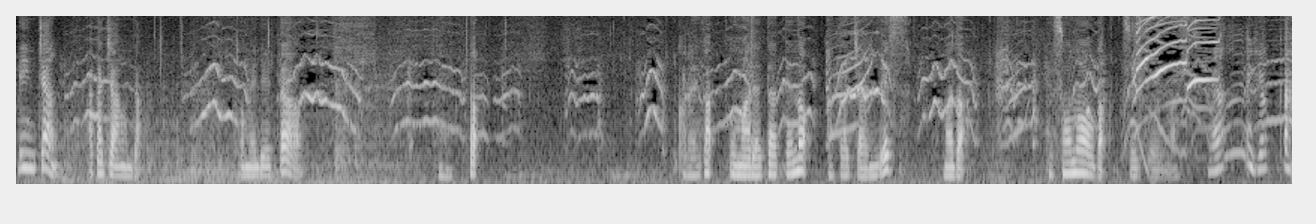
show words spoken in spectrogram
りんちゃん赤ちゃん産んだ。おめでとう。えっと。これが生まれたての赤ちゃんです。まだへその緒がついています。よいしょっか。は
